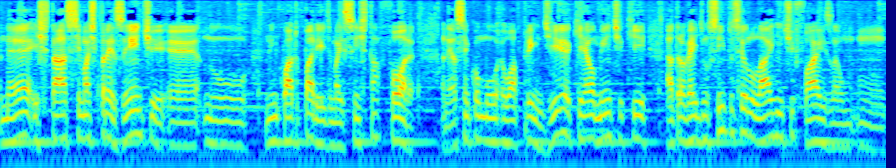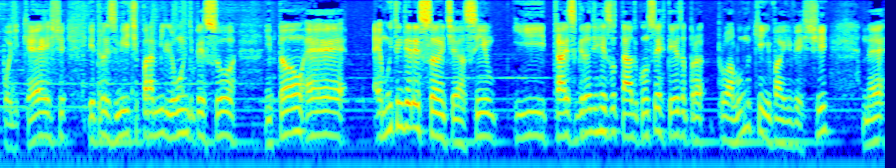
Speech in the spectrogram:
né, está assim, mais presente é, no, no, em quatro paredes, mas sim está fora. Né? Assim como eu aprendi é que realmente que através de um simples celular a gente faz né, um, um, podcast e transmite para milhões de pessoas. Então é, é muito interessante, é assim e traz grande resultado com certeza para o aluno que vai investir né,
